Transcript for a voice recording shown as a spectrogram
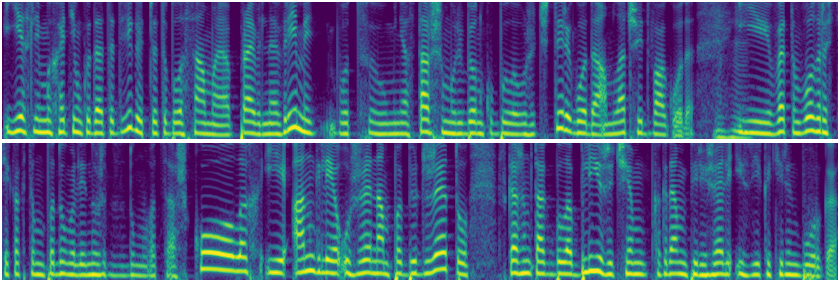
если мы хотим куда-то двигать, то это было самое правильное время. Вот у меня старшему ребенку было уже 4 года, а младшей 2 года. Угу. И в этом возрасте как-то мы подумали, нужно задумываться о школах, и Англия уже нам по бюджету, скажем так, была ближе, чем когда мы переезжали из Екатеринбурга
